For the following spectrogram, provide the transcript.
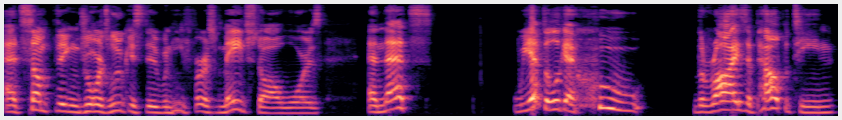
at something George Lucas did when he first made Star Wars, and that's we have to look at who the rise of Palpatine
